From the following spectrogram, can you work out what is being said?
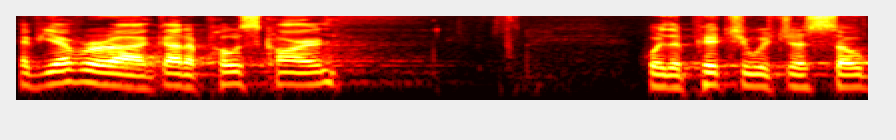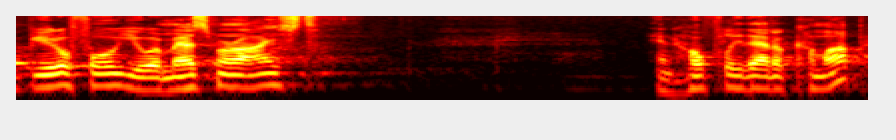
Have you ever uh, got a postcard where the picture was just so beautiful you were mesmerized? And hopefully that'll come up.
